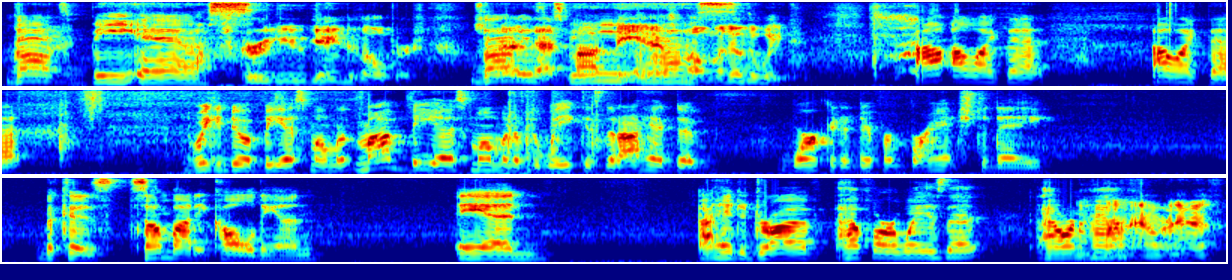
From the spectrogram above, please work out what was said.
That's Alright. BS. Screw you, game developers. So That that's my BS BS. moment of the week. I, I like that. I like that. We can do a BS moment. My BS moment of the week is that I had to work at a different branch today because somebody called in and I had to drive. How far away is that? Hour and a About an half? hour and a half.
